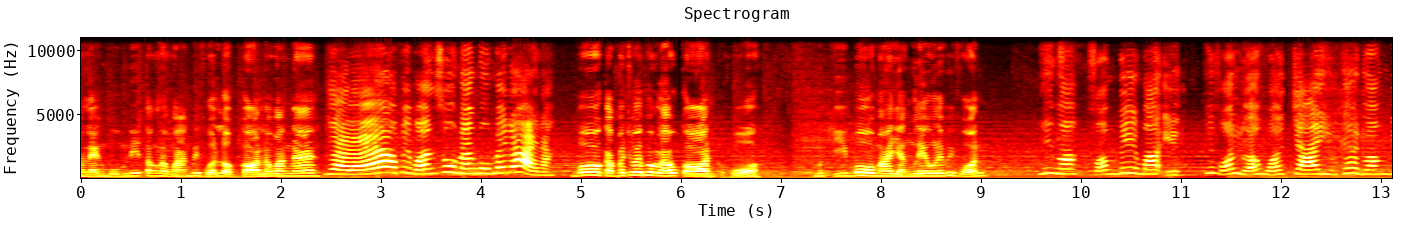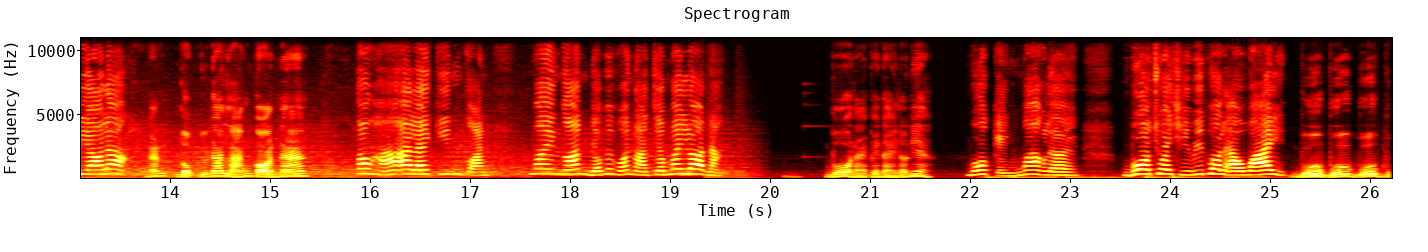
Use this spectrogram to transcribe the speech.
แมลงมุมนี่ต้องระวังพี่ฝนหลบก่อนระวังนะอย่าแล้วพี่บอลสู้แมงมุมไม่ได้นะโบกลับมาช่วยพวกเราก่อนโอ้โห เมื่อกี้โบมาอย่างเร็วเลยพี่ฝน นี่ไงซอมบี้มาอีก พี่ฝนเหลือหัวใจอยู่แค่ดวงเดียวละงั้นหลบอยู่ด้านหลังก่อนนะ ต้องหาอะไรกินก่อน ไม่งั้นเดี๋ยวพี่ฝนอาจจะไม่รอดนะโบนายไปไหนแล้วเนี่ย โบเก่งมากเลย โบช่วยชีวิตพวกเราไว้ โบโบโบโบ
